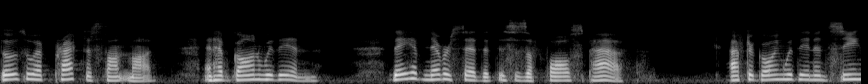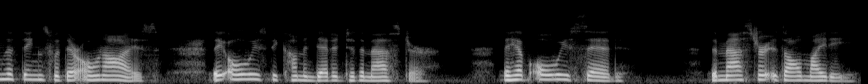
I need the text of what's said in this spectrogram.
those who have practiced Sant Mat, and have gone within, They have never said that this is a false path. After going within and seeing the things with their own eyes, they always become indebted to the Master. They have always said, The Master is Almighty.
